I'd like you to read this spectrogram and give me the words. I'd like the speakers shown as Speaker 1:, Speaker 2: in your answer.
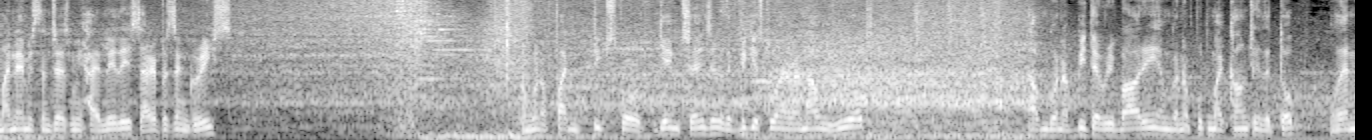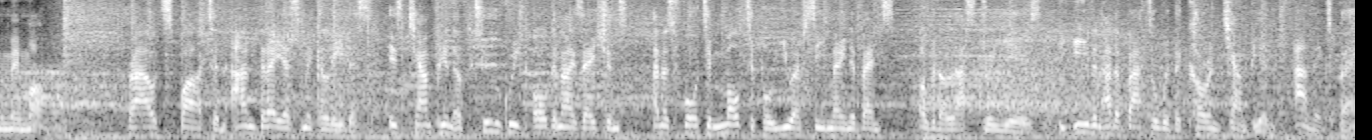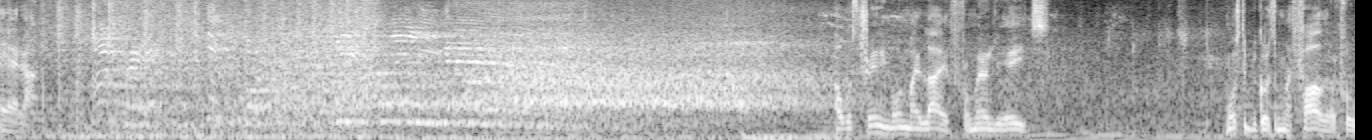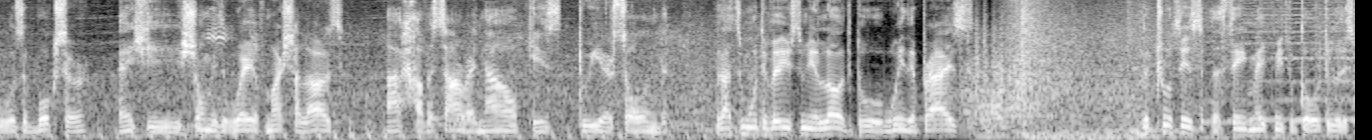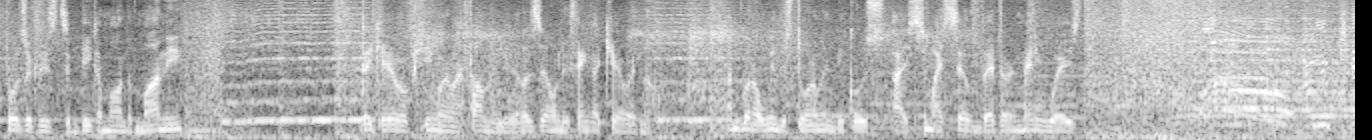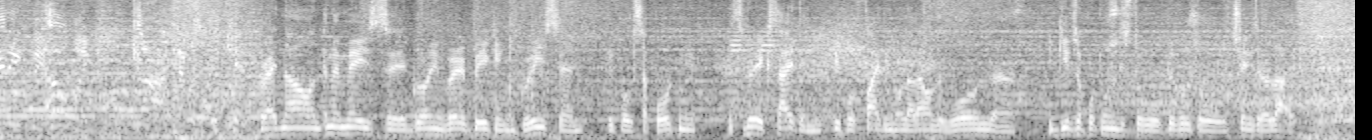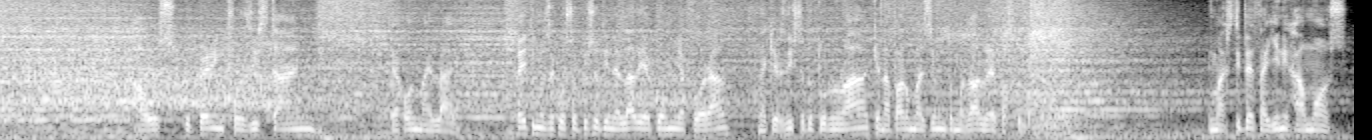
Speaker 1: My name is Andreas Michailidis. I represent Greece. I'm gonna fight in Tipsport Game Changer, the biggest one right now in Europe. I'm gonna beat everybody. I'm gonna put my country in the top of the MMA map.
Speaker 2: Proud Spartan Andreas Michailidis is champion of two Greek organizations and has fought in multiple UFC main events over the last three years. He even had a battle with the current champion, Alex Pereira.
Speaker 1: I was training all my life from early age. Mostly because of my father, who was a boxer, and he showed me the way of martial arts. I have a son right now, he's two years old. That motivates me a lot to win the prize. The truth is, the thing made me to go to this project is a big amount of money. Take care of him and my family, that's the only thing I care right now. I'm gonna win this tournament because I see myself better in many ways.
Speaker 3: Are you kidding me? Oh my God, that was a good kick.
Speaker 1: Right now, MMA is uh, growing very big in Greece and people support me. It's very exciting, people fighting all around the world. Uh, it gives opportunities to people to change their life. I was preparing for this time uh, all my life. Έτοιμος να εκπροσωπήσω την Ελλάδα για ακόμη μια φορά, να κερδίσω το τουρνουά και να πάρω μαζί μου το μεγάλο έπαθλο. Η μαστίτε θα γίνει χαμός.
